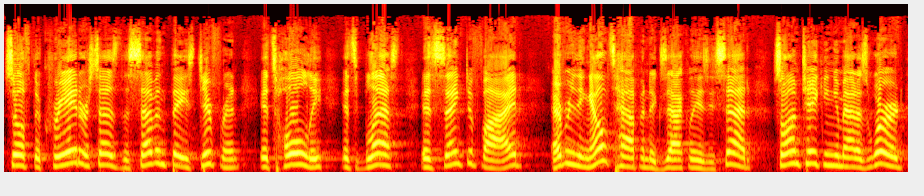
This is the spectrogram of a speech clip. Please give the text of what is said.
So if the Creator says the seventh day is different, it's holy, it's blessed, it's sanctified, Everything else happened exactly as he said. So I'm taking him at his word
